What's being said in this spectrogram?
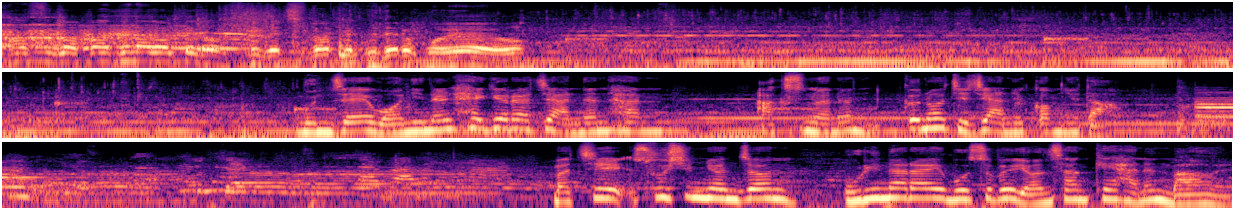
하수가 빠져나갈 데가 없으니까 집 앞에 그대로 보여요. 문제의 원인을 해결하지 않는 한 악순환은 끊어지지 않을 겁니다. 마치 수십 년 전 우리나라의 모습을 연상케 하는 마을.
